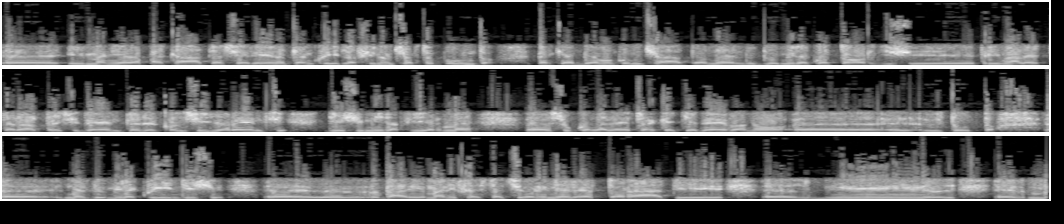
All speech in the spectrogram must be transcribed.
eh, in maniera pacata, serena, tranquilla fino a un certo punto, perché abbiamo cominciato nel 2014, prima lettera al Presidente del Consiglio Renzi, 10.000 firme eh, su quella lettera che chiedevano eh, il tutto. Eh, nel 2015 eh, varie manifestazioni nei elettorati, eh, mh, mm,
